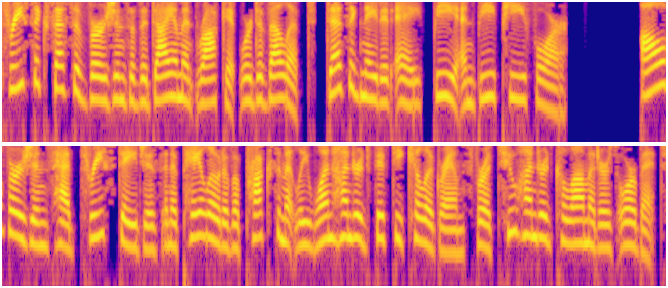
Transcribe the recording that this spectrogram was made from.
Three successive versions of the Diamant rocket were developed, designated A, B and BP-4. All versions had three stages and a payload of approximately 150 kg for a 200 km orbit.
